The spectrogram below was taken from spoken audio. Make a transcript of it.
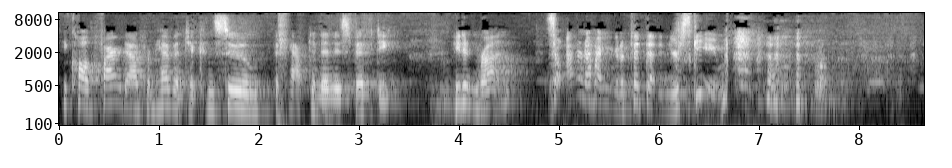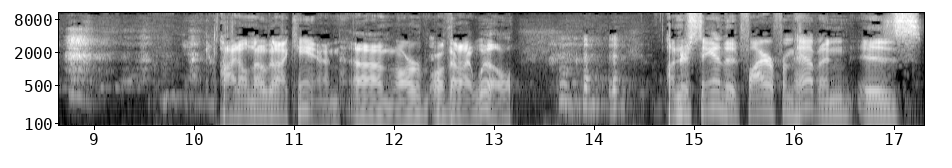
He called fire down from heaven to consume the captain and his 50. He didn't run. So I don't know how you're going to fit that in your scheme. I don't know that I can, um, or or that I will. Understand that fire from heaven is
